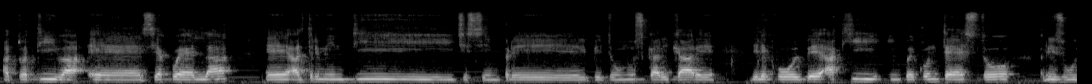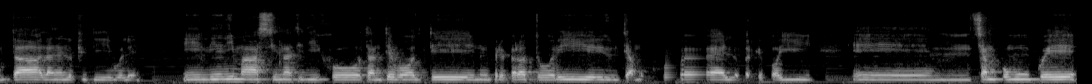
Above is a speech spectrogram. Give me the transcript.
attuativa eh, sia quella, eh, altrimenti c'è sempre, ripeto, uno scaricare delle colpe a chi in quel contesto risulta l'anello più debole. In linea di massima ti dico tante volte noi preparatori risultiamo quello perché poi eh, siamo comunque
